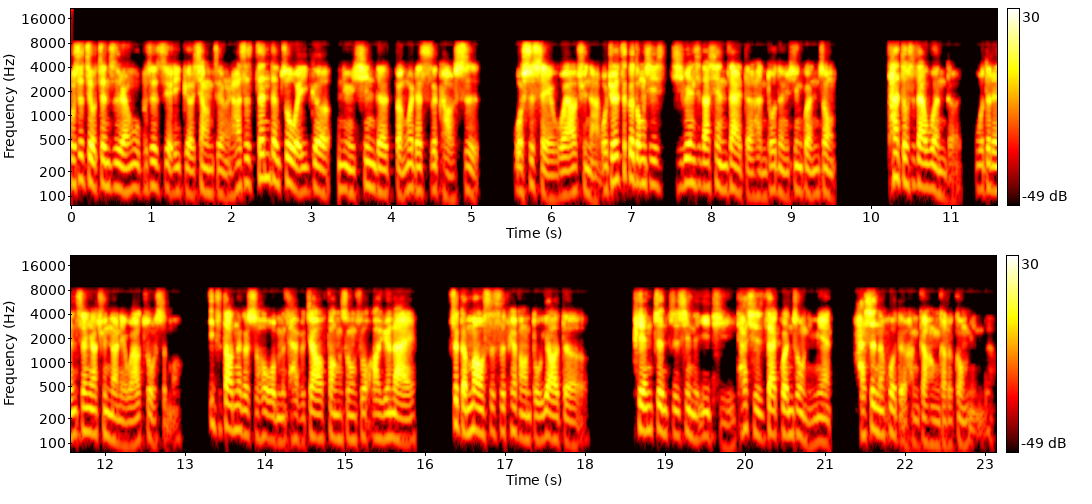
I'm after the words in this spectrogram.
不是只有政治人物，不是只有一个象征人，他是真的作为一个女性的本位的思考，是我是谁，我要去哪？我觉得这个东西，即便是到现在的很多的女性观众，她都是在问的：我的人生要去哪里？我要做什么？一直到那个时候，我们才比较放松，说啊，原来这个貌似是票房毒药的偏政治性的议题，它其实在观众里面还是能获得很高很高的共鸣的。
